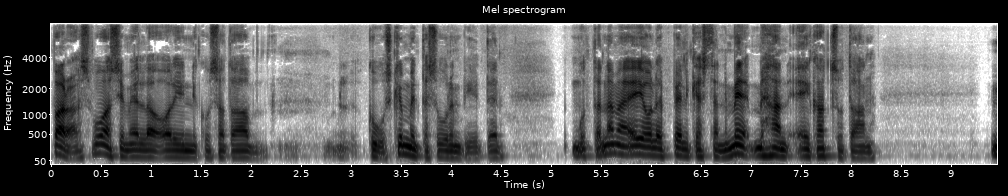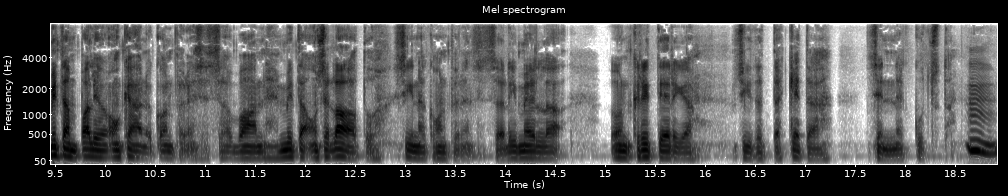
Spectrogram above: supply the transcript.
paras vuosi meillä oli niin kuin 160 suurin piirtein. Mutta nämä ei ole pelkästään, me, mehän ei katsotaan, miten paljon on käynyt konferenssissa, vaan mitä on se laatu siinä konferenssissa. Eli meillä on kriteeriä siitä, että ketä sinne kutsuta. Mm.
